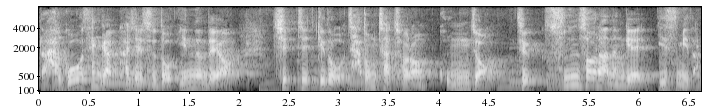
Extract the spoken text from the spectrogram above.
라고 생각하실 수도 있는데요. 집 짓기도 자동차처럼 공정, 즉 순서라는 게 있습니다.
